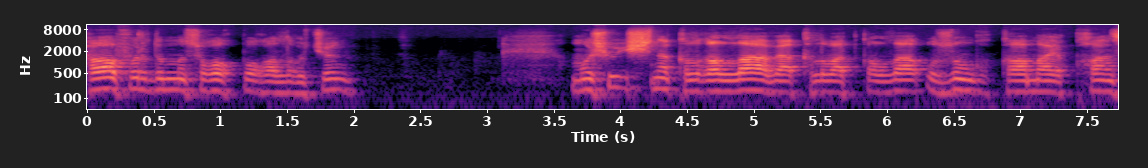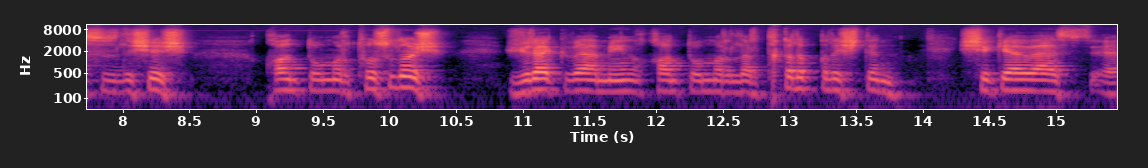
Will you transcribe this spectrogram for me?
kofirdinmi sovuq bo'lganligi uchun shu ishni qilganlar va qilayotganlar uzunga qolmay qonsizlashish qon tomir to'silish yurak va menga qon tomirlar tiqilib qilishdan shakar va e,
